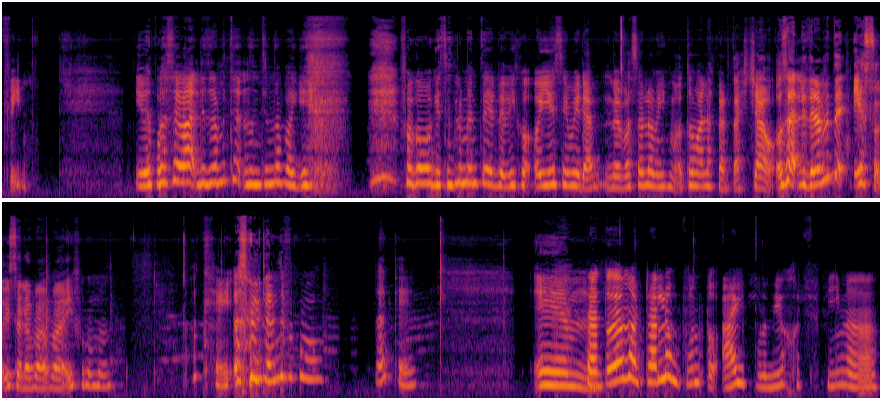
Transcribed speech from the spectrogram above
Fin. Y después se va. Literalmente no entiendo para qué. Fue como que simplemente le dijo, oye, sí, mira, me pasó lo mismo, toma las cartas, chao. O sea, literalmente eso hizo la mamá. Y fue como, ok. O sea, literalmente fue como, ok. Em, Trató de mostrarle un punto. Ay, por Dios, Josefina.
